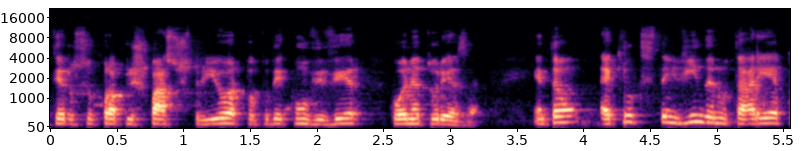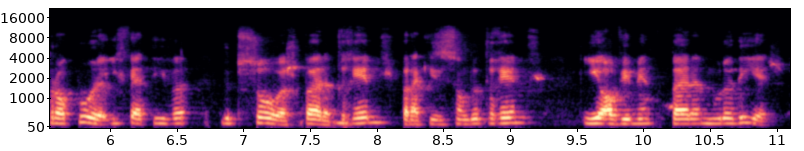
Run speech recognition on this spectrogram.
ter o seu próprio espaço exterior, para poder conviver com a natureza. Então, aquilo que se tem vindo a notar é a procura efetiva de pessoas para terrenos, para aquisição de terrenos e, obviamente, para moradias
